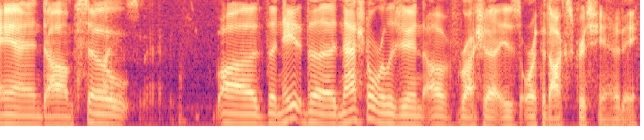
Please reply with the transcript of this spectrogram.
And um, so man. uh, the na- the national religion of Russia is Orthodox Christianity,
